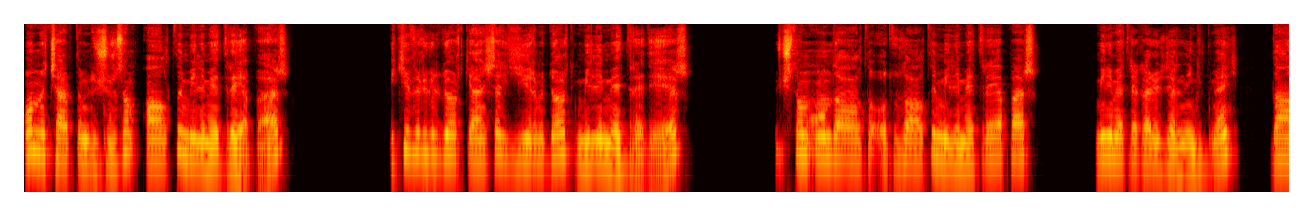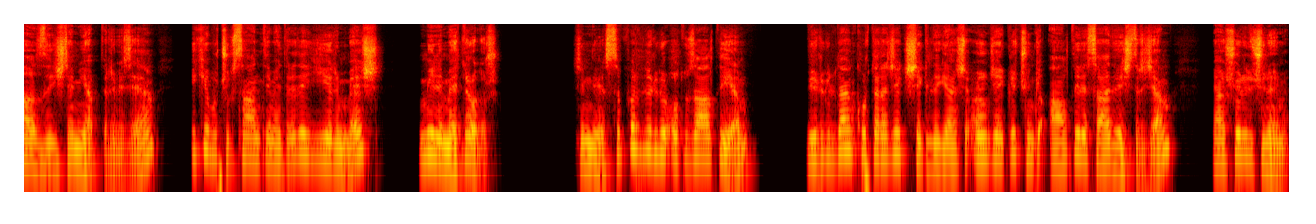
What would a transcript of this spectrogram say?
10 ile çarptığımı düşünürsem 6 milimetre yapar. 2,4 gençler 24 milimetredir. 3 tam 10'da 6 36 milimetre yapar. Milimetre kare üzerinden gitmek daha hızlı işlemi yaptırır bize. 2,5 santimetre de 25 milimetre olur. Şimdi 0,36'yı virgülden kurtaracak şekilde gençler öncelikle çünkü 6 ile sadeleştireceğim. Yani şöyle düşünelim.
